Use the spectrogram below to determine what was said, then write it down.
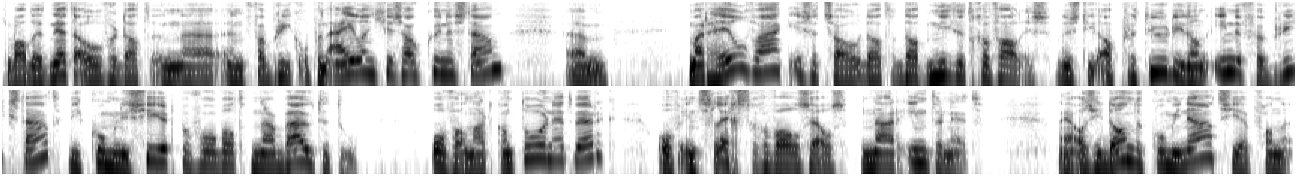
We hadden het net over dat een, uh, een fabriek op een eilandje zou kunnen staan. Um, maar heel vaak is het zo dat dat niet het geval is. Dus die apparatuur die dan in de fabriek staat, die communiceert bijvoorbeeld naar buiten toe ofwel naar het kantoornetwerk, of in het slechtste geval zelfs naar internet. Nou als je dan de combinatie hebt van,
